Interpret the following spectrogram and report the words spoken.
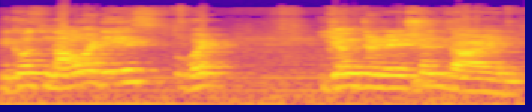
Because nowadays what young generations are in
